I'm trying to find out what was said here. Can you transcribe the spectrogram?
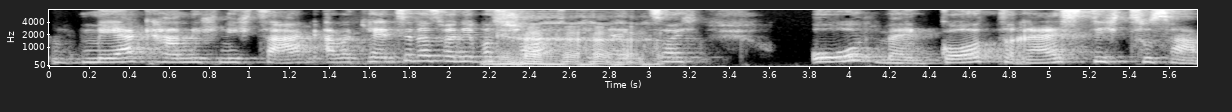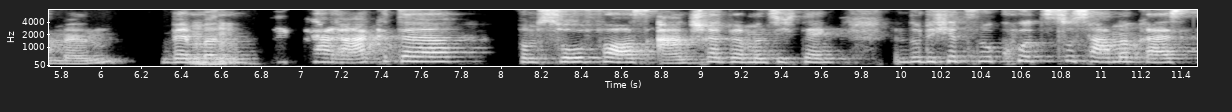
Und mehr kann ich nicht sagen. Aber kennt ihr das, wenn ihr was schaut und denkt euch, oh mein Gott, reiß dich zusammen, wenn man mhm. den Charakter vom Sofa aus anschreibt, wenn man sich denkt, wenn du dich jetzt nur kurz zusammenreißt,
